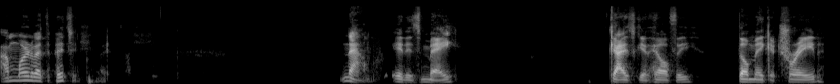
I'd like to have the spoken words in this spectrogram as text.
I'm worried about the pitching right now. Now it is May. Guys get healthy. They'll make a trade.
